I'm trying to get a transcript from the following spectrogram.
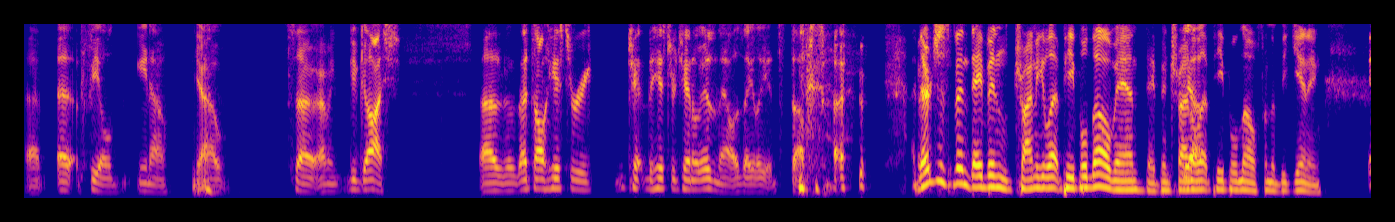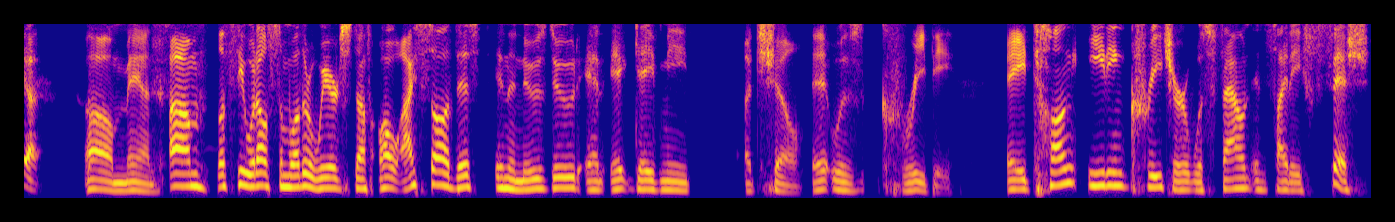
uh, uh, field, you know. you Yeah. know. so I mean, good gosh, uh, that's all history. The History Channel is now is alien stuff. So they're just been they've been trying to let people know, man. They've been trying Yeah. to let people know from the beginning. Yeah. Oh man. Um, let's see what else. Some other weird stuff. Oh, I saw this in the news, dude, and it gave me a chill. It was creepy. A tongue-eating creature was found inside a fish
